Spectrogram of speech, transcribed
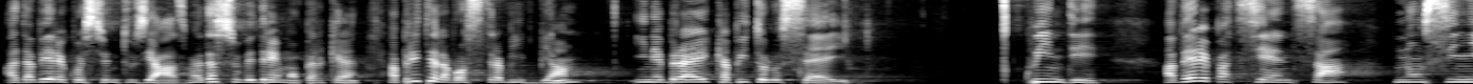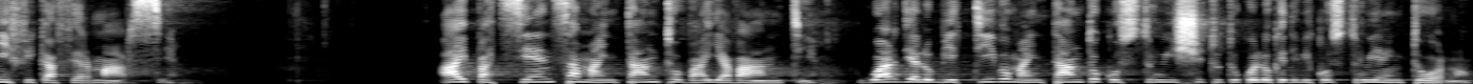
ad avere questo entusiasmo. Adesso vedremo perché. Aprite la vostra Bibbia in Ebrei capitolo 6. Quindi avere pazienza non significa fermarsi. Hai pazienza, ma intanto vai avanti. Guardi all'obiettivo, ma intanto costruisci tutto quello che devi costruire intorno.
